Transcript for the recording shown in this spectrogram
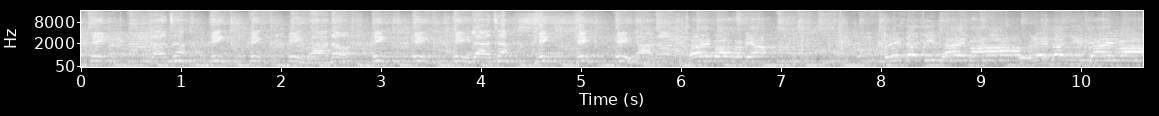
ဟေးလာကြဟေးဟေးဟေးလာနော်ဟေးဟေးဟေးလာကြဟေးဟေးဟေးလာနော်ထိုင်ပါခင်ဗျာပရိသတ်ကြီးထိုင်ပါပရိသတ်ကြီးထိုင်ပါ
